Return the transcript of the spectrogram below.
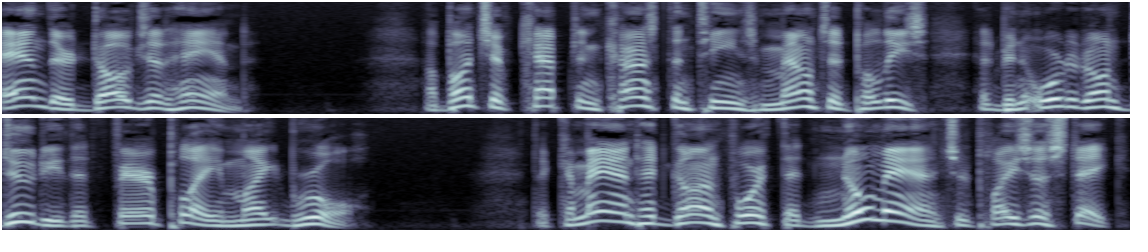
and their dogs at hand a bunch of Captain Constantine's mounted police had been ordered on duty that fair play might rule. The command had gone forth that no man should place a stake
